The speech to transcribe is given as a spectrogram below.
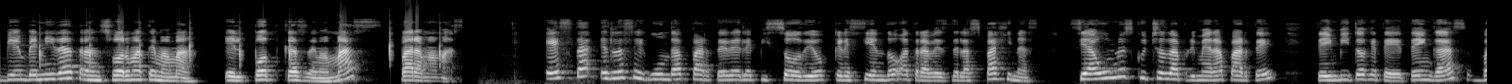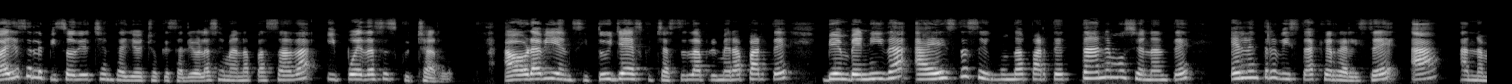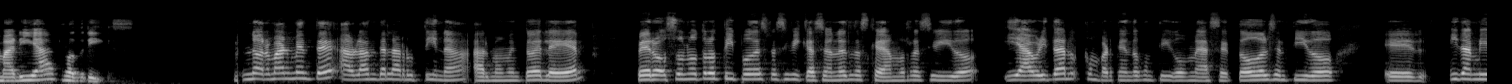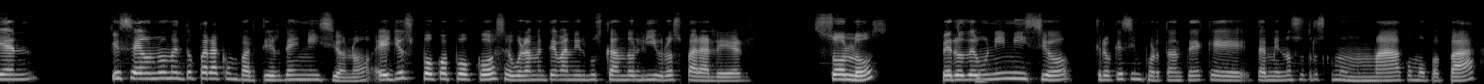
Bienvenida a Transfórmate Mamá, el podcast de mamás para mamás. Esta es la segunda parte del episodio Creciendo a través de las páginas. Si aún no escuchas la primera parte, te invito a que te detengas, vayas al episodio 88 que salió la semana pasada y puedas escucharlo. Ahora bien, si tú ya escuchaste la primera parte, bienvenida a esta segunda parte tan emocionante en la entrevista que realicé a Ana María Rodríguez. Normalmente hablan de la rutina al momento de leer, pero son otro tipo de especificaciones las que hemos recibido y ahorita compartiendo contigo me hace todo el sentido y también que sea un momento para compartir de inicio, ¿no? Ellos poco a poco seguramente van a ir buscando libros para leer solos, pero de un inicio creo que es importante que también nosotros como mamá, como papá,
